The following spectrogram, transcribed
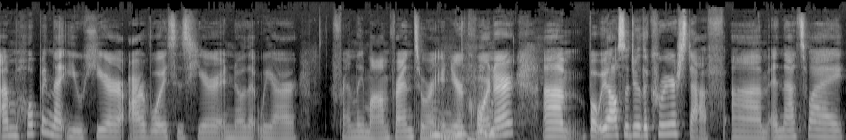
I'm hoping that you hear our voices here and know that we are friendly mom friends who are in your corner. Um, but we also do the career stuff. Um, and that's why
